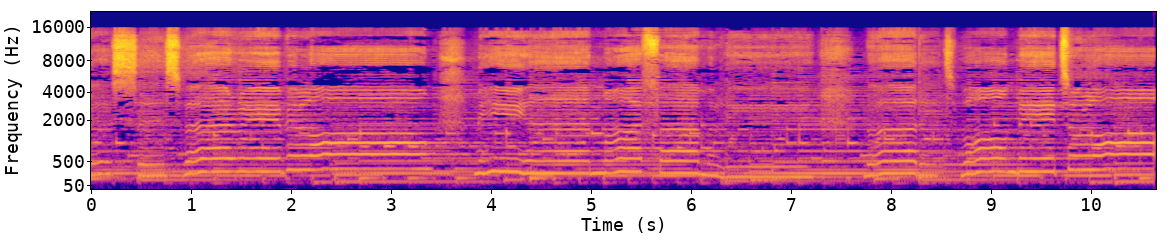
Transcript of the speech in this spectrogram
this is where we belong, me and my family. But it won't be too long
